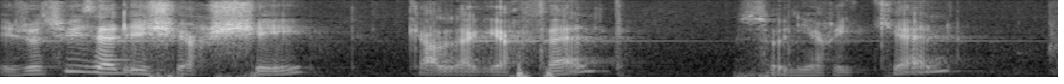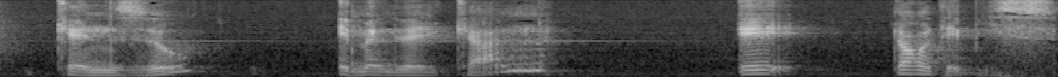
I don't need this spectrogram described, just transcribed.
Et je suis allé chercher Karl Lagerfeld, Sonia Riquel, Kenzo, Emmanuel Kahn et Dorothée Biss.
